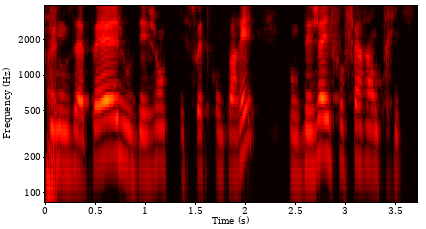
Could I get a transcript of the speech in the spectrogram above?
qui nous appellent ou des gens qui souhaitent comparer. Donc déjà, il faut faire un tri.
